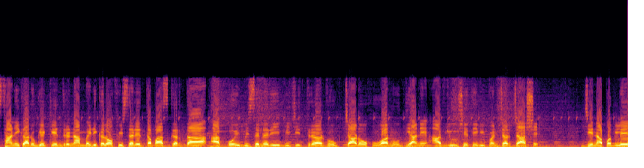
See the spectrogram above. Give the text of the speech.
સ્થાનિક આરોગ્ય કેન્દ્રના મેડિકલ ઓફિસરે તપાસ કરતા આ કોઈ વિઝનરી વિચિત્ર રોગચાળો હોવાનું ધ્યાને આવ્યું છે તેવી પણ ચર્ચા છે. જેના પગલે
